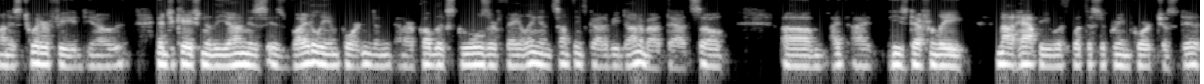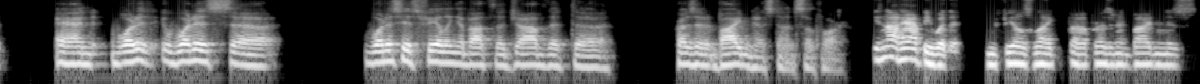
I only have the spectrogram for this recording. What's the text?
on his Twitter feed. You know, education of the young is is vitally important, and, and our public schools are failing, and something's got to be done about that. So, um, I, I, he's definitely not happy with what the Supreme Court just did. And what is what is uh, what is his feeling about the job that uh, President Biden has done so far? He's not happy with it. He feels like uh, President Biden's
